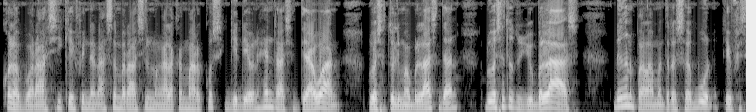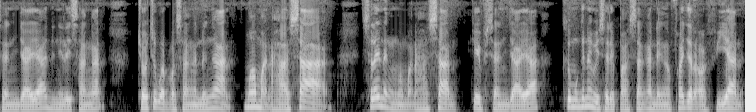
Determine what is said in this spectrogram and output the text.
kolaborasi Kevin dan Hasan berhasil mengalahkan Markus Gideon Hendra Setiawan 2115 dan 2117. Dengan pengalaman tersebut, Kevin Sanjaya dinilai sangat cocok berpasangan dengan Muhammad Hasan. Selain dengan Muhammad Hasan, Kevin Sanjaya kemungkinan bisa dipasangkan dengan Fajar Alfian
